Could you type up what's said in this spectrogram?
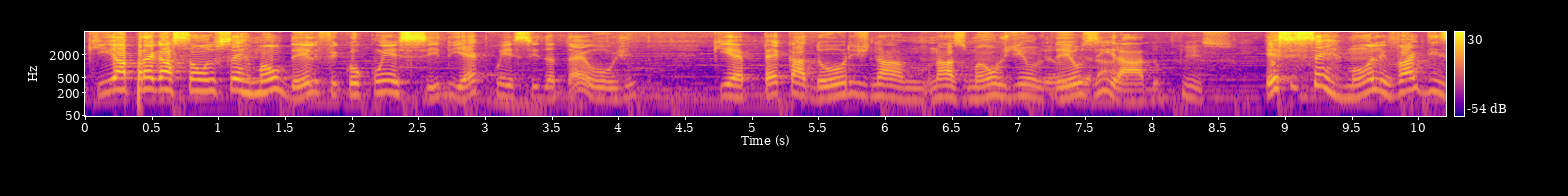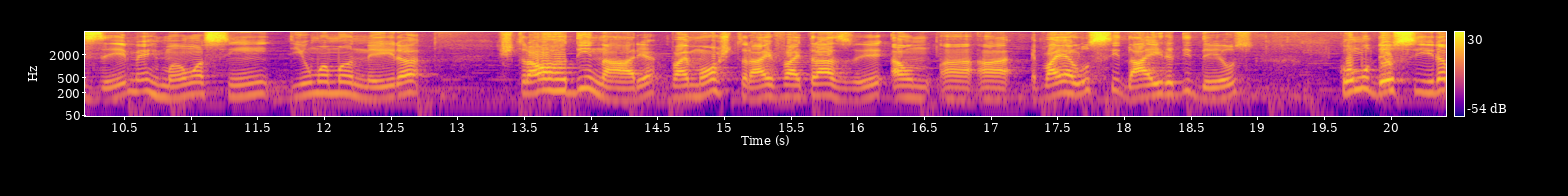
Que a pregação e o sermão dele ficou conhecido e é conhecido até hoje, que é pecadores na- nas mãos de um Deus, irado. Isso. Esse sermão ele vai dizer, meu irmão, assim, de uma maneira extraordinária, vai mostrar e vai trazer, a, a- a- vai elucidar a ira de Deus, como Deus se ira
